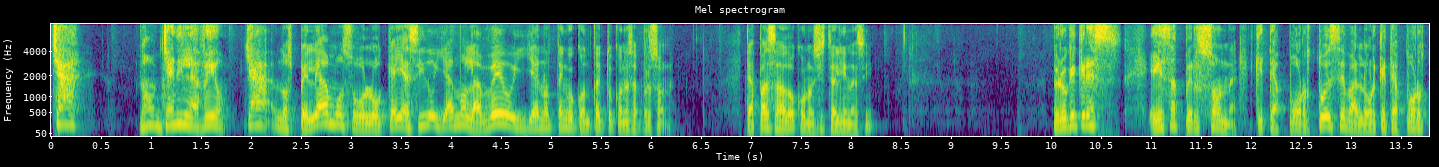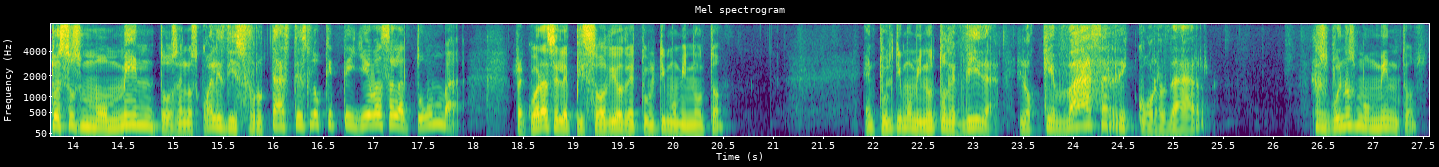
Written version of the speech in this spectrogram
ya, no, ya ni la veo. Ya nos peleamos o lo que haya sido, ya no la veo y ya no tengo contacto con esa persona. ¿Te ha pasado? ¿Conociste a alguien así? Pero ¿qué crees? Esa persona que te aportó ese valor, que te aportó esos momentos en los cuales disfrutaste, es lo que te llevas a la tumba. ¿Recuerdas el episodio de tu último minuto? En tu último minuto de vida, lo que vas a recordar, los buenos momentos,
